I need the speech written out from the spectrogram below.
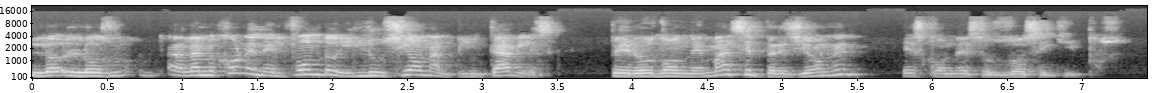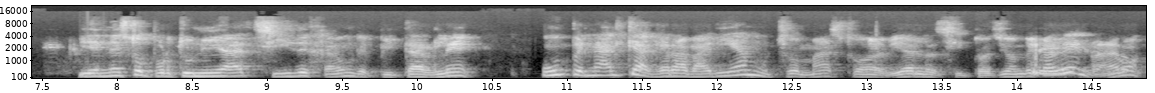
los, a lo mejor en el fondo ilusionan pintarles, pero donde más se presionan es con esos dos equipos. Y en esta oportunidad sí dejaron de pitarle un penal que agravaría mucho más todavía la situación de cadena, ¿no?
